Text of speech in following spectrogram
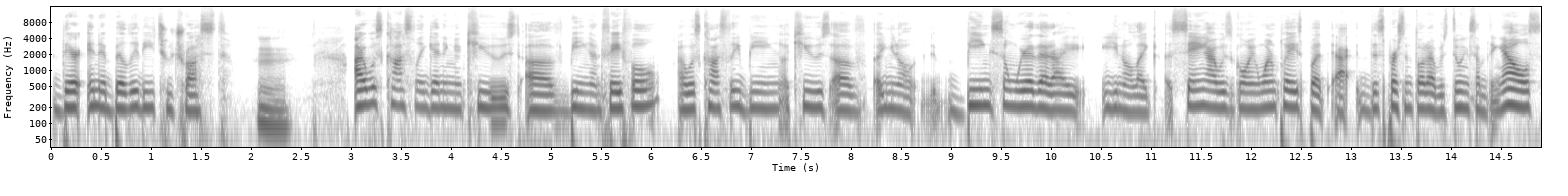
their inability to trust Mm. I was constantly getting accused of being unfaithful. I was constantly being accused of, uh, you know, being somewhere that I, you know, like saying I was going one place, but this person thought I was doing something else.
